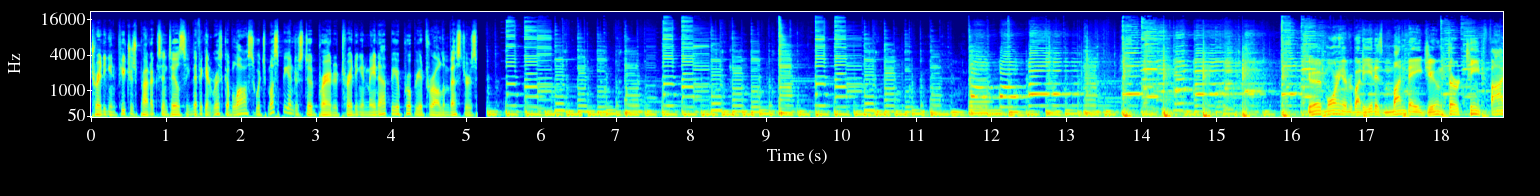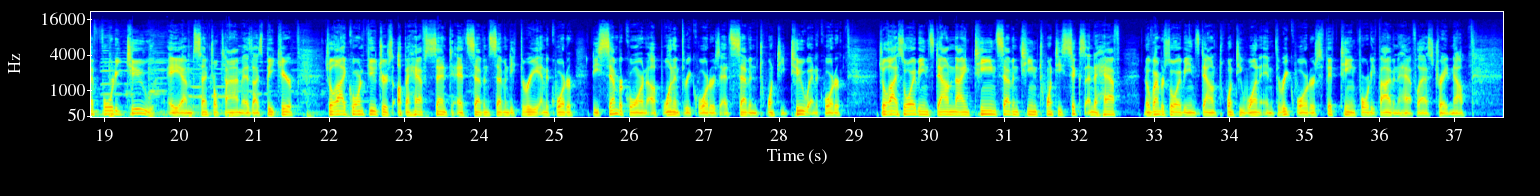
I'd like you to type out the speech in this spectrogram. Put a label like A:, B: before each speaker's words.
A: Trading in futures products entails significant risk of loss, which must be understood prior to trading and may not be appropriate for all investors.
B: Good morning, everybody. It is Monday, June 13th, 542 a.m. Central Time as I speak here. July corn futures up a half cent at 773 and a quarter. December corn up one and three quarters at 722 and a quarter. July soybeans down 19, 17, 26 and a half. November soybeans down 21 and three quarters, 15, 45 and a half last trade now.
